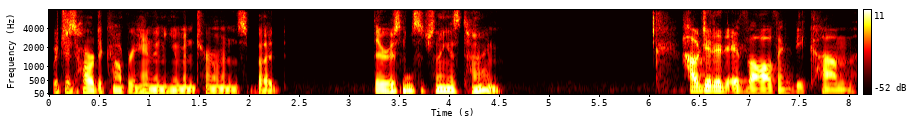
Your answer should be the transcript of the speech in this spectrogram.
which is hard to comprehend in human terms, but there is no such thing as time. How did it evolve and become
